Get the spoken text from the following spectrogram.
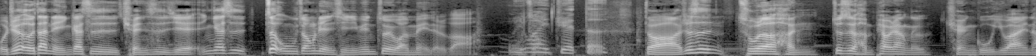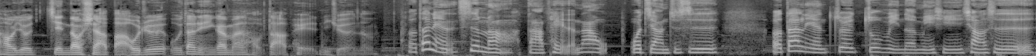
我觉得鹅蛋脸应该是全世界，应该是这五种脸型里面最完美的了吧？我也觉得，对啊，就是除了很就是很漂亮的颧骨以外，然后就尖到下巴，我觉得鹅蛋脸应该蛮好搭配的，你觉得呢？鹅蛋脸是蛮好搭配的。那我讲就是鹅蛋脸最著名的明星，像是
